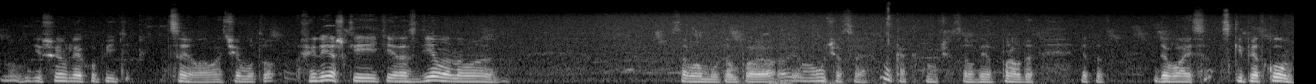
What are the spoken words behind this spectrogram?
ну, дешевле купить целого, чем вот филешки эти разделанного самому там мучаться. Ну как мучиться, вот я, правда, этот девайс с кипятком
